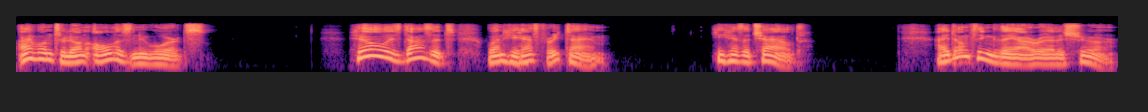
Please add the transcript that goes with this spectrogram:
I want to learn all these new words. He always does it when he has free time. He has a child. I don't think they are really sure.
